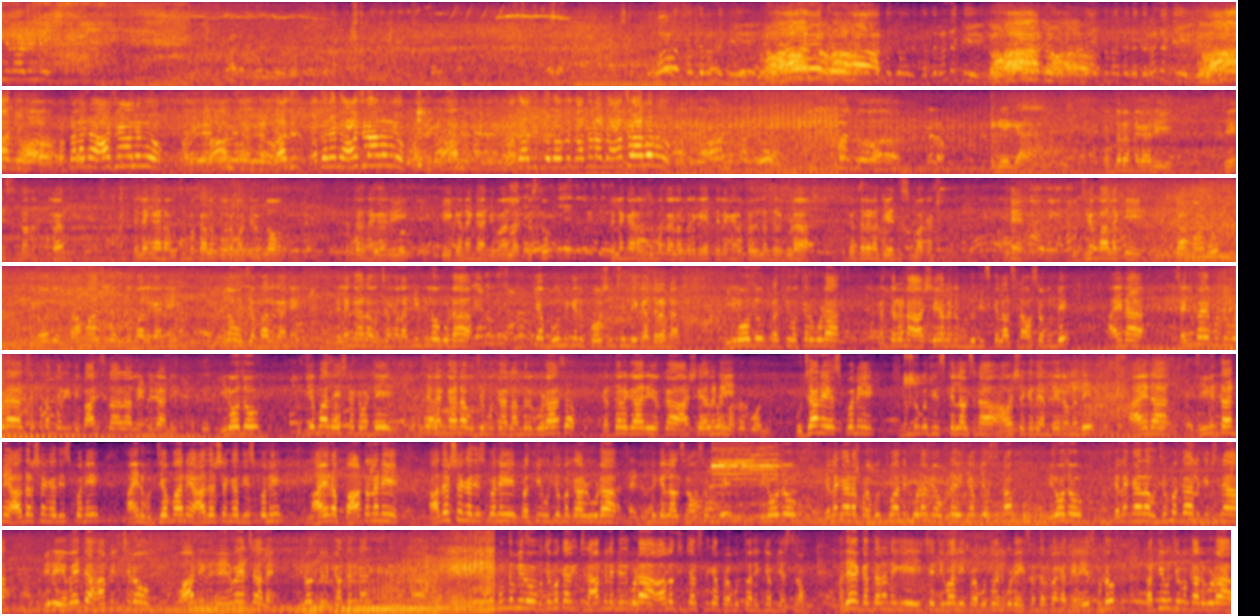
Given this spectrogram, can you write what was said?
గద్దరన్న ఆశయాలను. గద్దరన్న ఆశయాలను. గద్దరన్న ఆశయాలను. గద్దరన్న గారి జయంతి సందర్భంగా తెలంగాణ ఉద్యమకాల పూర్వ మధ్యంలో గద్దరన్న గారికి ఘనంగా నివాళులు అర్పిస్తూ తెలంగాణ ఉద్యమకాలందరికీ తెలంగాణ ప్రజలందరికీ కూడా గద్దరన్న జయంతి శుభాకాంక్షలు. ఉద్యమాలకి ఉద్యమాలు ఈరోజు సామాజిక ఉద్యమాలు కానీ విప్లవ ఉద్యమాలు కానీ తెలంగాణ ఉద్యమాలన్నింటిలో కూడా ముఖ్య భూమికను పోషించింది గద్దరన్న ఈరోజు ప్రతి ఒక్కరు కూడా గద్దరన్న ఆశయాలను ముందుకు తీసుకెళ్ళాల్సిన అవసరం ఉంది. ఆయన చనిపోయే ముందు కూడా చెప్పడం జరిగింది బానిసలారా లేండిరా అని ఈరోజు ఉద్యమాలు వేసినటువంటి తెలంగాణ ఉద్యమకారులందరూ కూడా గద్దర్ గారి యొక్క ఆశయాలని భుజాన వేసుకొని ముందుకు తీసుకెళ్ళాల్సిన ఆవశ్యకత ఎంతైనా ఉన్నది. ఆయన జీవితాన్ని ఆదర్శంగా తీసుకొని ఆయన ఉద్యమాన్ని ఆదర్శంగా తీసుకొని ఆయన పాటలని ఆదర్శంగా తీసుకొని ప్రతి ఉద్యమకారుడు కూడా ముందుకెళ్ళాల్సిన అవసరం ఉంది. ఈరోజు తెలంగాణ ప్రభుత్వానికి కూడా మేము ఒకటే విజ్ఞప్తి చేస్తున్నాం. ఈరోజు తెలంగాణ ఉద్యమకారులకు ఇచ్చిన మీరు ఏవైతే హామీలు ఇచ్చారో వాటిని నెరవేర్చాలి. ఈరోజు మీరు గద్దర్ గారికి ముందు మీరు ఉద్యమకారులకు ఇచ్చిన హామీల మీద కూడా ఆలోచించాల్సిందిగా ప్రభుత్వాన్ని విజ్ఞప్తి చేస్తున్నాం. అదే గద్దరానికి ఇచ్చే నివాళి ప్రభుత్వాన్ని కూడా ఈ సందర్భంగా తెలియజేసుకుంటూ ప్రతి ఉద్యమకారు కూడా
